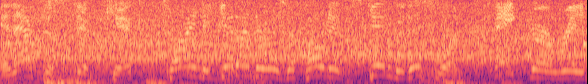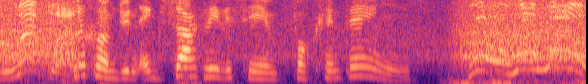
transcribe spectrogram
And that's a stiff kick. Trying to get under his opponent's skin with this one. Taker relentless. Look, I'm doing exactly the same fucking things. Whoa, whoa, whoa!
